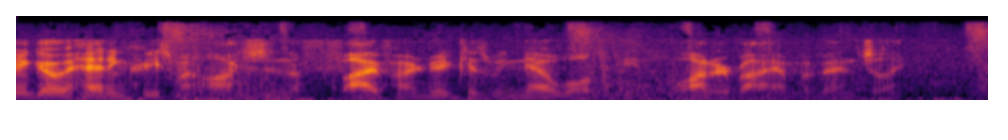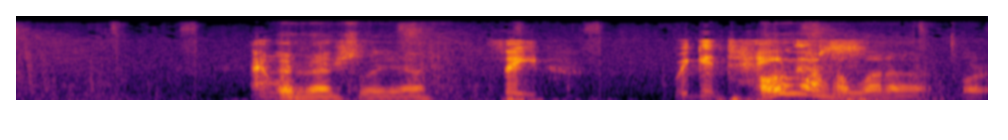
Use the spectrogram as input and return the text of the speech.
Yeah, yo, done. I'm gonna go ahead and increase my oxygen to 500 because we know we'll be in the water biome eventually. Eventually, yeah. see, we can I tame wonder why. Helena or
